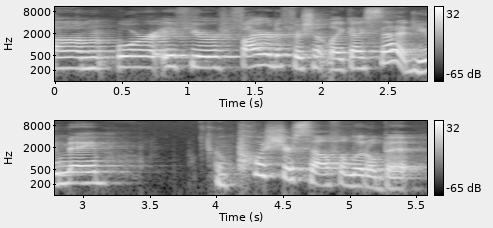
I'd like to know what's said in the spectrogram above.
Um, or if you're fire deficient, like I said, you may push yourself a little bit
